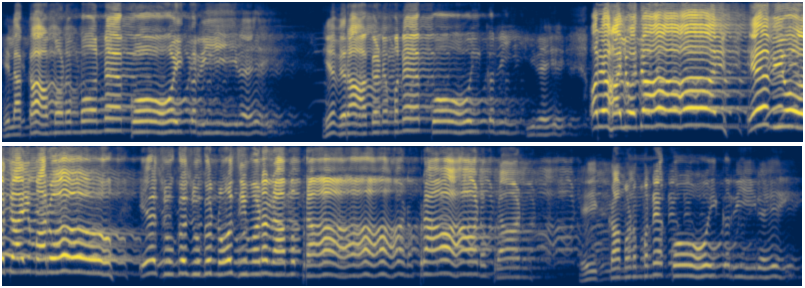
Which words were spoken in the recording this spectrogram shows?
એલા કામણ મને કોઈ કરી રે. હે વિરાગણ મને કોઈ કરી રે. અરે હાલ્યો જાય, એ વિયો જાય મારો. એ જુગ જુગ નો જીવન રામ પ્રાણ પ્રાણ પ્રાણ. હે કામણ મને કોઈ કરી રે.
